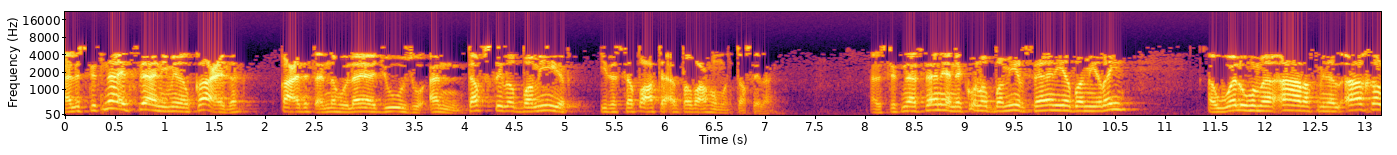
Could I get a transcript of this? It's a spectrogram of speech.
الاستثناء الثاني من القاعدة قاعدة أنه لا يجوز أن تفصل الضمير إذا استطعت أن تضعه متصلا. الاستثناء الثاني أن يكون الضمير ثاني ضميرين أولهما أعرف من الآخر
